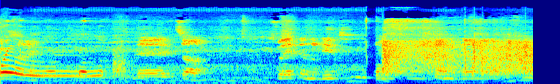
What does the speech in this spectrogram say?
Wait a minute. Uh, it's uh, right underneath. Coming.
